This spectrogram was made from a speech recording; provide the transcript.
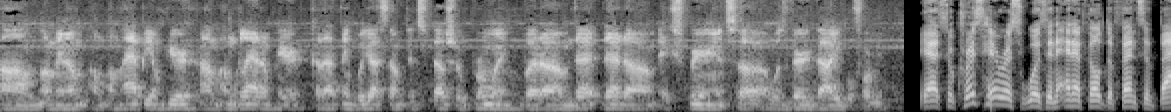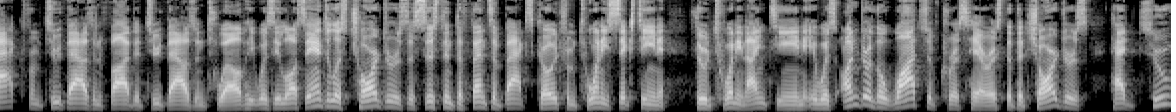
Um, I mean, I'm, I'm, I'm, happy I'm here. I'm, I'm glad I'm here because I think we got something special brewing. But um, that that um, experience uh, was very valuable for me. Yeah, so Chris Harris was an NFL defensive back from 2005 to 2012. He was the Los Angeles Chargers assistant defensive backs coach from 2016 through 2019. It was under the watch of Chris Harris that the Chargers had two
